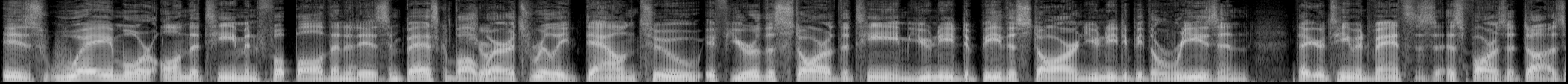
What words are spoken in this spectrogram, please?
is way more on the team in football than it is in basketball, Sure. where it's really down to if you're the star of the team, you need to be the star and you need to be the reason that your team advances as far as it does.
